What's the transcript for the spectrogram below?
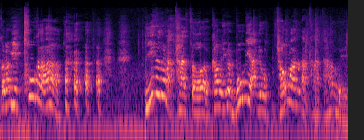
그럼 이 토가 인으로 나타났어. 그럼 이건 목이 아니고 병화로 나타났다는 거예요.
